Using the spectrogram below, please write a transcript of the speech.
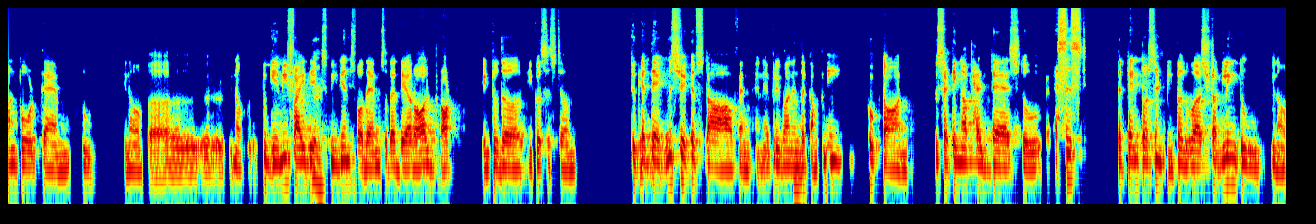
onboard them to you know uh, you know to gamify the mm. experience for them so that they are all brought into the ecosystem to get the administrative staff and, and everyone in the company hooked on to setting up help desks to assist the 10% people who are struggling to you know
